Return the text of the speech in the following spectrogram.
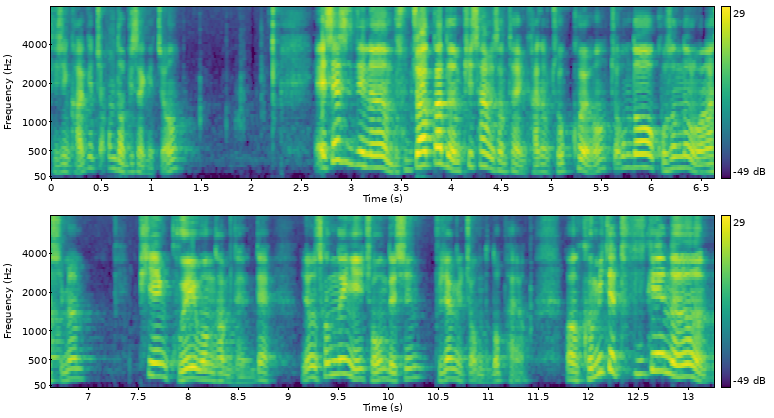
대신 가격이 조금 더 비싸겠죠? SSD는 무슨 조합 가든 P31 선택이 가장 좋고요. 조금 더 고성능을 원하시면 PM9A1 가면 되는데 이런 성능이 좋은 대신 불량률이 조금 더 높아요. 어, 그 밑에 두 개는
